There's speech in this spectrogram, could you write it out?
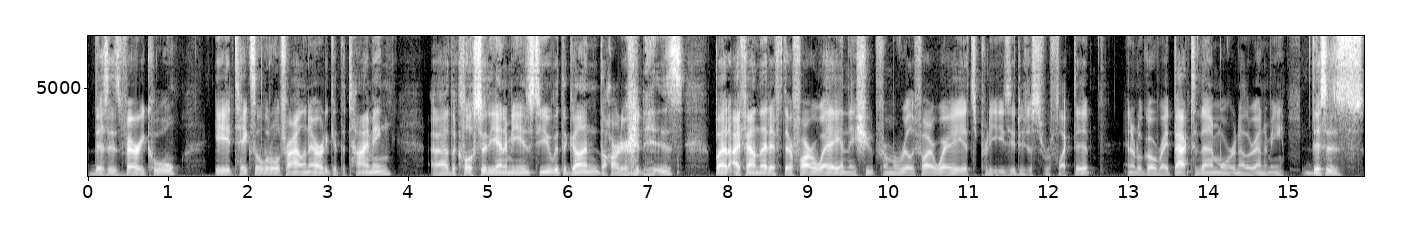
This is very cool. It takes a little trial and error to get the timing. Uh, the closer the enemy is to you with the gun, the harder it is. But I found that if they're far away and they shoot from a really far away, it's pretty easy to just reflect it and it'll go right back to them or another enemy. This is,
